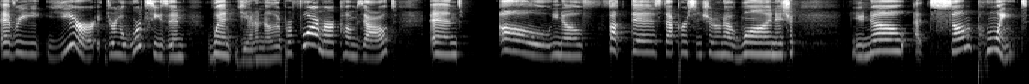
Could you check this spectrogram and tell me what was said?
every year during award season, when yet another performer comes out and oh, you know, fuck this, that person shouldn't have won. It should, you know, at some point,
